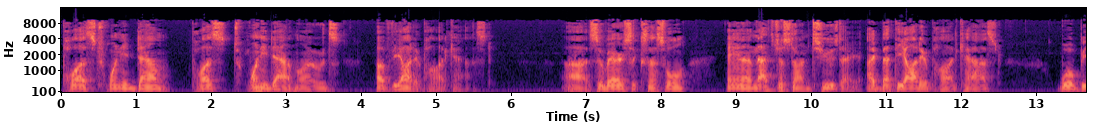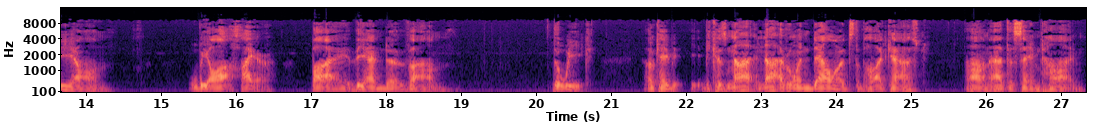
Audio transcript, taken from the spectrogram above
plus twenty down plus 20 downloads of the audio podcast. Uh, so very successful. And that's just on Tuesday. I bet the audio podcast will be, um, will be a lot higher by the end of, um, the week. Okay. Because not, not everyone downloads the podcast, um, at the same time.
